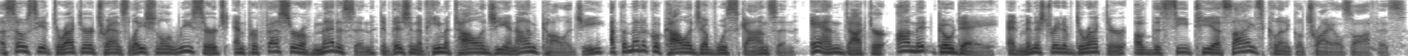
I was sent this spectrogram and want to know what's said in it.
Associate Director, Translational Research, and Professor of Medicine, Division of Hematology and Oncology at the Medical College of Wisconsin, and Dr. Amit Gaudet, Administrative Director of the CTSI Clinical Trials Office.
